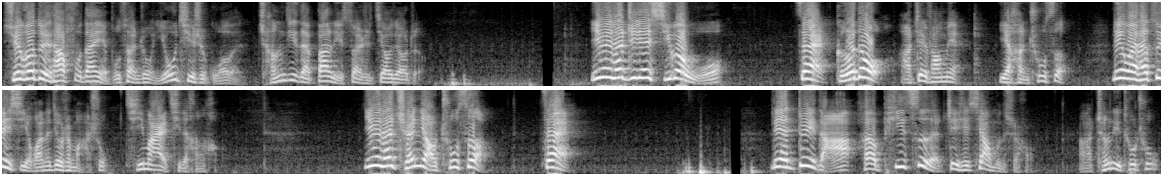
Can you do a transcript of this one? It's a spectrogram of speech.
学科对他负担也不算重，尤其是国文，成绩在班里算是佼佼者。因为他之前习过武，在格斗啊这方面也很出色。另外，他最喜欢的就是马术，骑马也骑得很好。因为他拳脚出色，在练对打还有批次的这些项目的时候，啊，成绩突出，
